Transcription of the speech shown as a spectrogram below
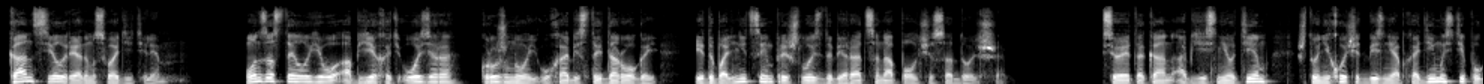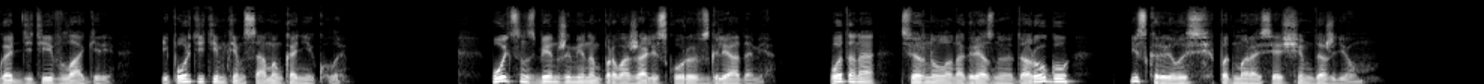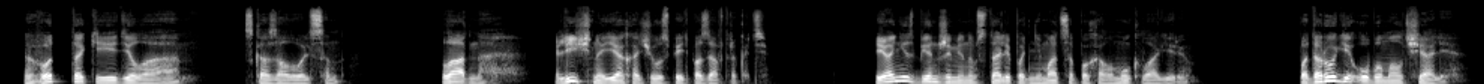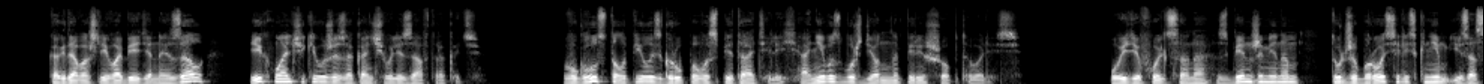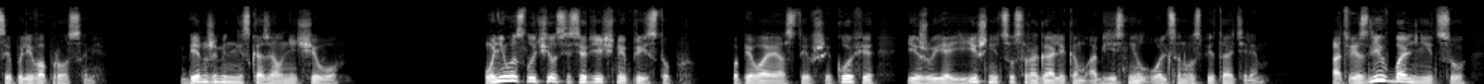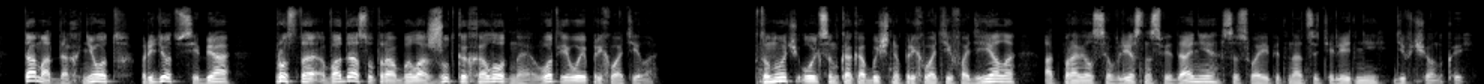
Кан сел рядом с водителем. Он заставил его объехать озеро кружной ухабистой дорогой, и до больницы им пришлось добираться на полчаса дольше. Все это Кан объяснил тем, что не хочет без необходимости пугать детей в лагере и портить им тем самым каникулы. Ольсен с Бенджамином провожали скорую взглядами. Вот она свернула на грязную дорогу и скрылась под моросящим дождем. «Вот такие дела», — сказал Ольсон. «Ладно, лично я хочу успеть позавтракать». И они с Бенджамином стали подниматься по холму к лагерю. По дороге оба молчали. Когда вошли в обеденный зал, их мальчики уже заканчивали завтракать. В углу столпилась группа воспитателей, они возбужденно перешептывались. Увидев Ольсона с Бенджамином, тут же бросились к ним и засыпали вопросами. Бенджамин не сказал ничего. У него случился сердечный приступ. Попивая остывший кофе и жуя яичницу с рогаликом, объяснил Ольсон воспитателям. Отвезли в больницу, там отдохнет, придет в себя — Просто вода с утра была жутко холодная, вот его и прихватило. В ту ночь Ольсен, как обычно прихватив одеяло, отправился в лес на свидание со своей пятнадцатилетней девчонкой.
